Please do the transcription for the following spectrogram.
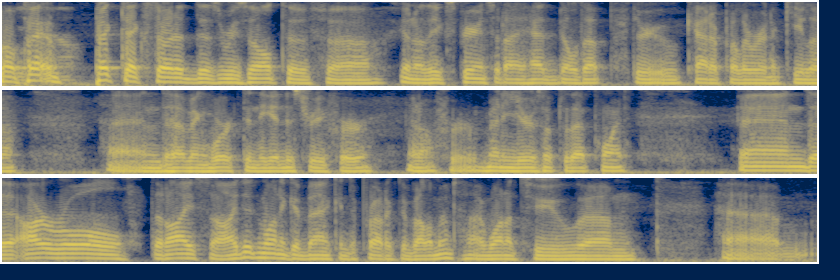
Well, Yeah. Pe- PECTEC started as a result of uh, you know the experience that I had built up through Caterpillar and Aquila, and having worked in the industry for you know for many years up to that point. And uh, our role that I saw, I didn't want to get back into product development. I wanted to um, um,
